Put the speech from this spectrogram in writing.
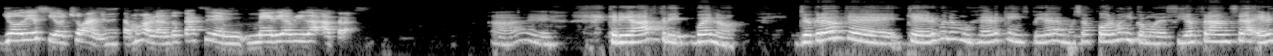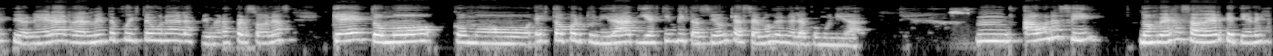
yo 18 años, estamos hablando casi de media vida atrás. Ay, querida Astrid, bueno, yo creo que, que, eres una mujer que inspira de muchas formas y como decía Francia, eres pionera, realmente fuiste una de las primeras personas que tomó como esta oportunidad y esta invitación que hacemos desde la comunidad. Mm, aún así, nos deja saber que tienes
